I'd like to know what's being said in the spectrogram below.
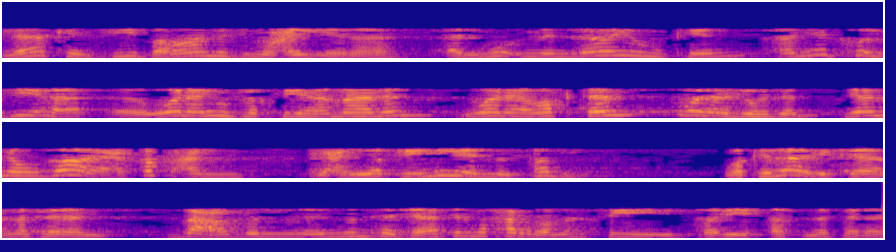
لكن في برامج معينة المؤمن لا يمكن أن يدخل فيها ولا ينفق فيها مالا ولا وقتا ولا جهدا لأنه ضائع قطعا يعني يقينيا من قبل وكذلك مثلا بعض المنتجات المحرمة في طريقة مثلا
